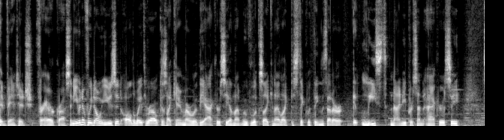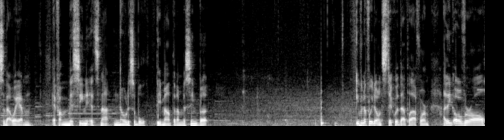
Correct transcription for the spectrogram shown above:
advantage for Heracross. And even if we don't use it all the way throughout, because I can't remember what the accuracy on that move looks like, and I like to stick with things that are at least 90% accuracy, so that way I'm, if I'm missing, it's not noticeable, the amount that I'm missing, but even if we don't stick with that platform, I think overall,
